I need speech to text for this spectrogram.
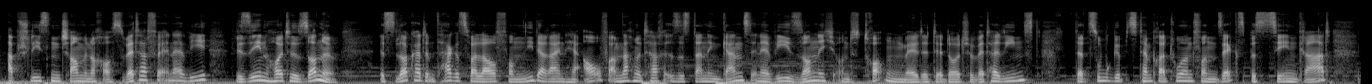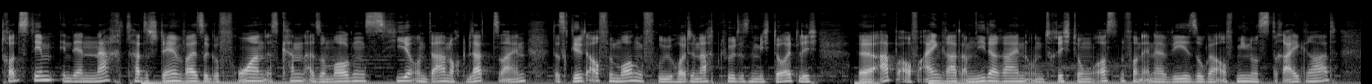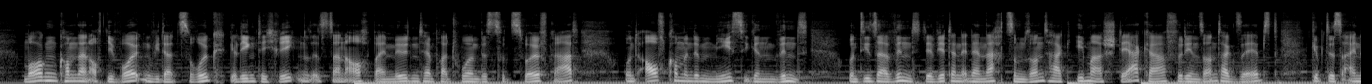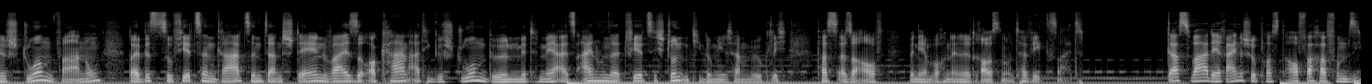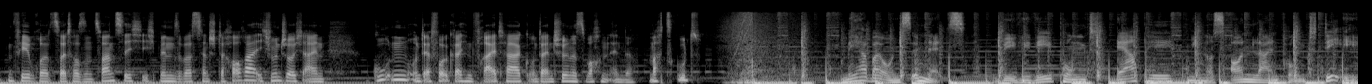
Abschließend schauen wir noch aufs Wetter für NRW. Wir sehen heute Sonne. Es lockert im Tagesverlauf vom Niederrhein her auf. Am Nachmittag ist es dann in ganz NRW sonnig und trocken, meldet der Deutsche Wetterdienst. Dazu gibt es Temperaturen von 6 bis 10 Grad. Trotzdem, in der Nacht hat es stellenweise gefroren. Es kann also morgens hier und da noch glatt sein. Das gilt auch für morgen früh. Heute Nacht kühlt es nämlich deutlich äh, ab auf 1 Grad am Niederrhein und Richtung Osten von NRW sogar auf minus 3 Grad. Morgen kommen dann auch die Wolken wieder zurück. Gelegentlich regnet es dann auch bei milden Temperaturen bis zu 12 Grad und aufkommendem mäßigem Wind. Und dieser Wind, der wird dann in der Nacht zum Sonntag immer stärker. Für den Sonntag selbst gibt es eine Sturmwarnung. Bei bis zu 14 Grad sind dann stellenweise orkanartige Sturmböen mit mehr als 140 Stundenkilometern möglich. Passt also auf, wenn ihr am Wochenende draußen unterwegs seid. Das war der Rheinische Post Aufwacher vom 7. Februar 2020. Ich bin Sebastian Stachorra. Ich wünsche euch einen guten und erfolgreichen Freitag und ein schönes Wochenende. Macht's gut. Mehr bei uns im Netz www.rp-online.de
